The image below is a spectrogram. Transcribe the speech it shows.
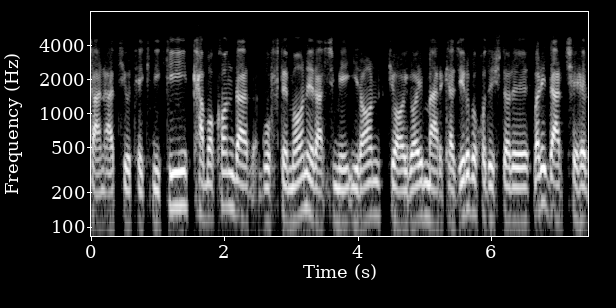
صنعتی و تکنیکی کماکان در گفتمان رسمی ایران جایگاه مرکزی رو به خودش داره. ولی در چهل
